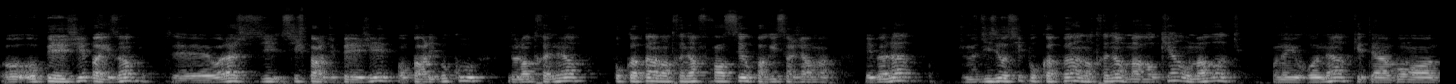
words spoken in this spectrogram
au, PSG, par exemple. Voilà, si, je parle du PSG, on parlait beaucoup de l'entraîneur. Pourquoi pas un entraîneur français au Paris Saint-Germain Et bien là, je me disais aussi pourquoi pas un entraîneur marocain au Maroc. On a eu Renard, qui était un bon,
